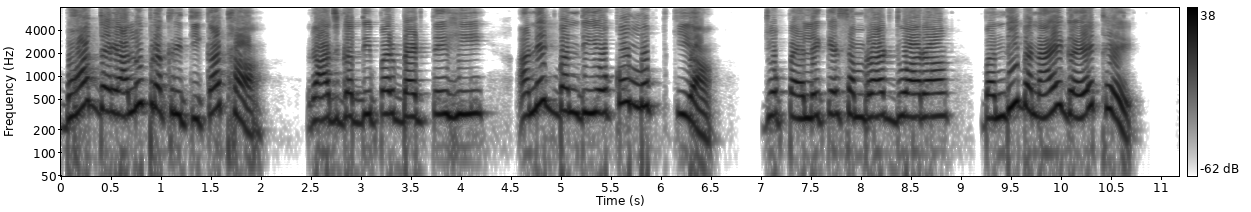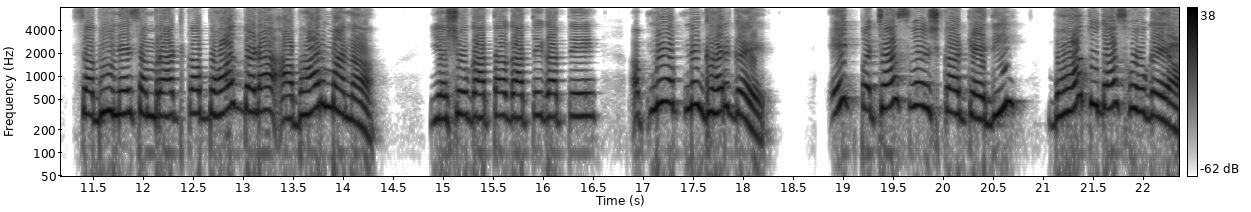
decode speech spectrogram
बहुत दयालु प्रकृति का था। राजगद्दी पर बैठते ही अनेक बंदियों को मुक्त किया, जो पहले के सम्राट द्वारा बंदी बनाए गए थे। सभी ने सम्राट का बहुत बड़ा आभार माना। यशो गाता गाते गाते अपने अपने घर गए। एक पचास वर्ष का कैदी बहुत उदास हो गया।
